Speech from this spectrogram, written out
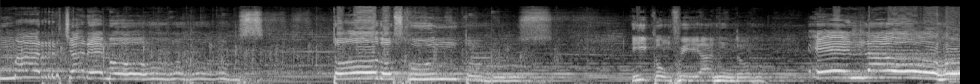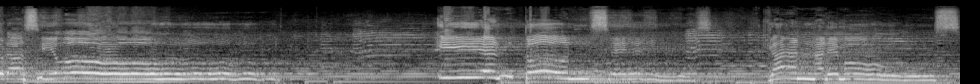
marcharemos todos juntos y confiando en la oración. Y entonces ganaremos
